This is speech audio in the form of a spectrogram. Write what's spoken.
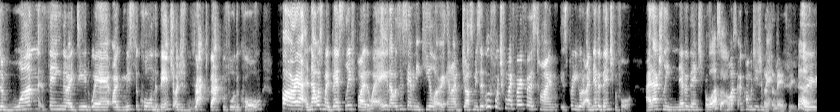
of one thing that I did where I missed the call on the bench. I just racked back before the call, far out. And that was my best lift, by the way. That was a 70 kilo, and I just missed it, which for my very first time is pretty good. I'd never benched before. I had actually never benched before. Well, that's awesome. a competition that's bench. amazing. Yeah. So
